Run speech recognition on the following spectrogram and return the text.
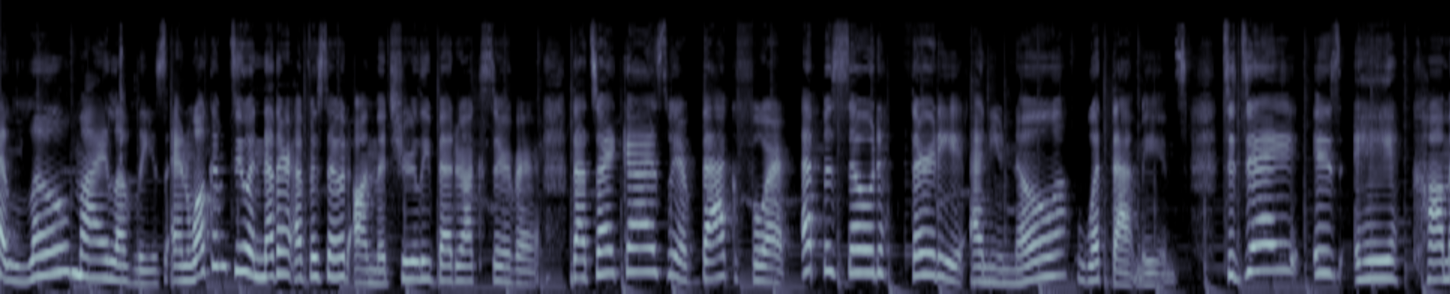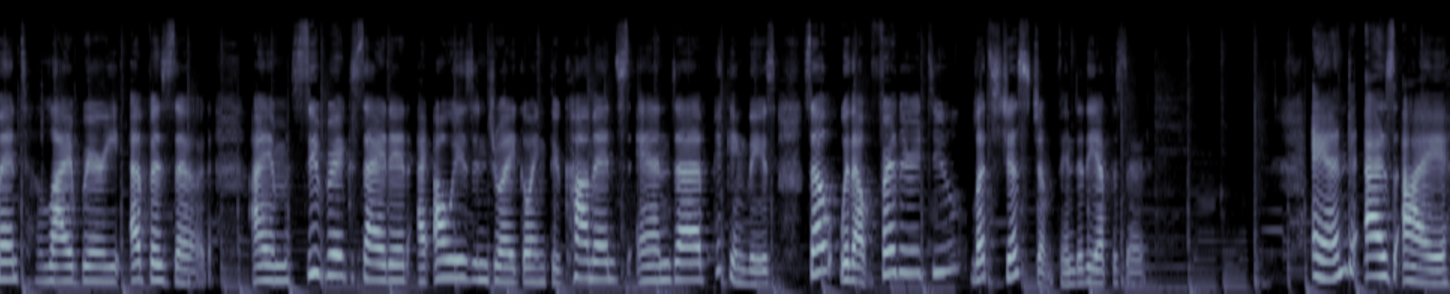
Hello, my lovelies, and welcome to another episode on the Truly Bedrock server. That's right, guys, we are back for episode 30, and you know what that means. Today is a comment library episode. I am super excited. I always enjoy going through comments and uh, picking these. So, without further ado, let's just jump into the episode. And as I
